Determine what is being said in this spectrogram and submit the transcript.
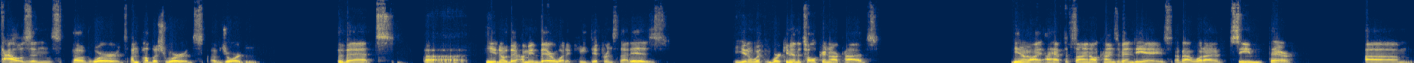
thousands of words, unpublished words of Jordan that uh, you know. I mean, they're what a key difference that is. You know, with working in the Tolkien archives, you know, I, I have to sign all kinds of NDAs about what I've seen there. Um,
